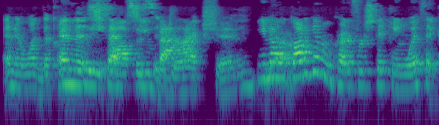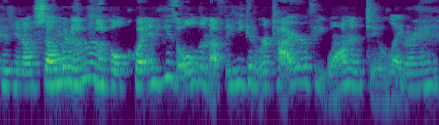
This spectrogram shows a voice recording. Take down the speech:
And it went the complete opposite back. direction. You know, Yeah. gotta give him credit for sticking with it because you know so many people quit, and he's old enough that he could retire if he wanted to. Like, right.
